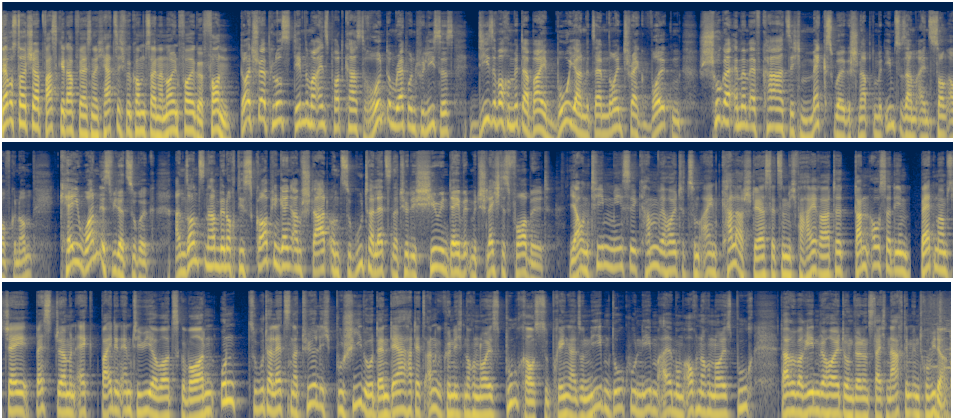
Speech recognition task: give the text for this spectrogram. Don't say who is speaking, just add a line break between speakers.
Servus Deutschrap, was geht ab? Wir heißen euch herzlich willkommen zu einer neuen Folge von
Deutschrap Plus, dem Nummer 1 Podcast rund um Rap und Releases. Diese Woche mit dabei Bojan mit seinem neuen Track Wolken. Sugar MMFK hat sich Maxwell geschnappt und mit ihm zusammen einen Song aufgenommen. K1 ist wieder zurück. Ansonsten haben wir noch die Scorpion Gang am Start und zu guter Letzt natürlich Shirin David mit schlechtes Vorbild.
Ja, und themenmäßig haben wir heute zum einen Kalash, der ist jetzt nämlich verheiratet, dann außerdem Bad Moms J Best German Act bei den MTV Awards geworden und zu guter Letzt natürlich Bushido, denn der hat jetzt angekündigt, noch ein neues Buch rauszubringen, also neben Doku, neben Album auch noch ein neues Buch. Darüber reden wir heute und werden uns gleich nach dem Intro wieder.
